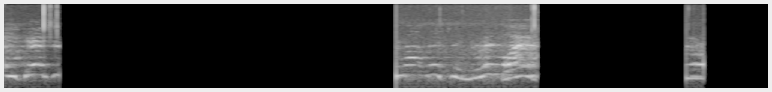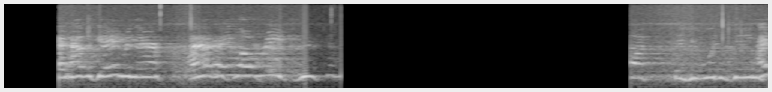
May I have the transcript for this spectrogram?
You can't You're not listening. You're in I have a game in there. I have Halo Reach. You should you wouldn't game I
